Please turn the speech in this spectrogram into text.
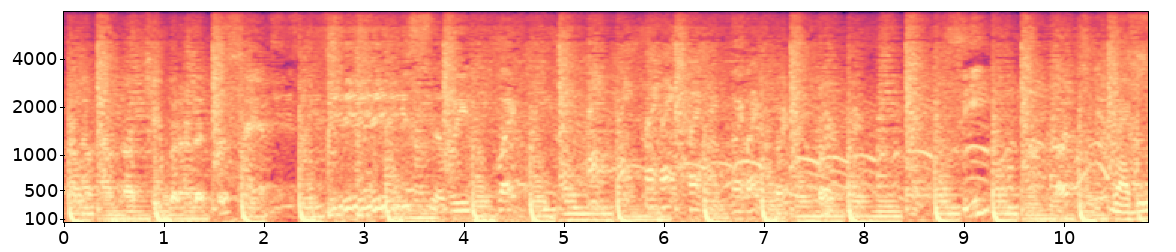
I'm a chick 100%. This is a? Jadi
